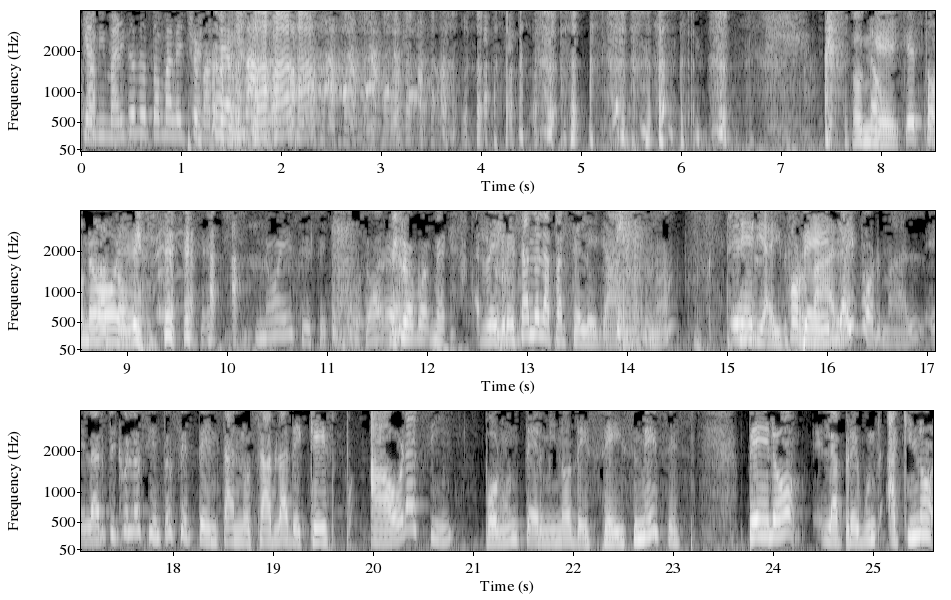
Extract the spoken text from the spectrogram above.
Que mi marido no toma leche materna. No, Qué no es, no es ese caso. Pero bueno, regresando a la parte legal, ¿no? Seria y formal. Seria y formal. El artículo 170 nos habla de que es ahora sí por un término de seis meses. Pero la pregunta, aquí no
